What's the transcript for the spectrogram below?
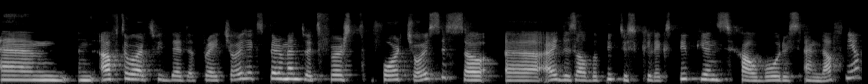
And, and, afterwards we did a prey choice experiment with first four choices. So uh, Aedes albopictus, Culex pipiens, Chaoborus, and Daphnia.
